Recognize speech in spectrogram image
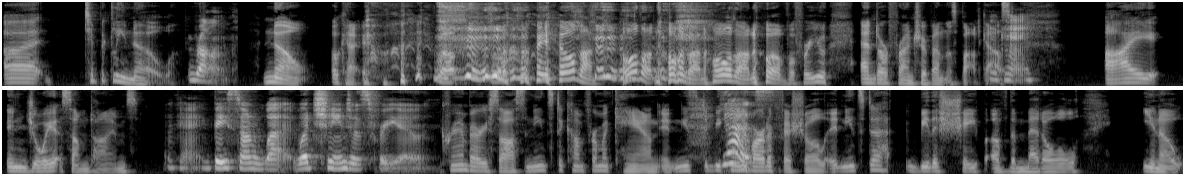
Uh typically no. Wrong. No. Okay. well, well, wait, hold on. Hold on. Hold on. Hold on. Well, before you end our friendship and this podcast, Okay. I enjoy it sometimes. Okay. Based on what? What changes for you? Cranberry sauce needs to come from a can. It needs to be kind of artificial. It needs to be the shape of the metal, you know,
